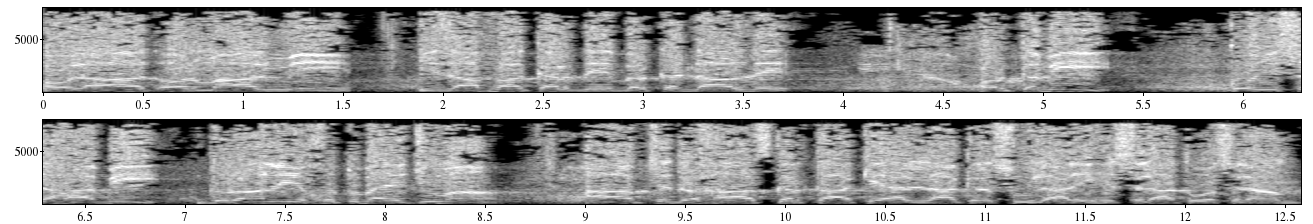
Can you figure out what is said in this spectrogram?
اولاد اور مال میں اضافہ کر دے، برکت ڈال دے۔ اور کبھی کوئی صحابی دوران خطبہ جمعہ آپ سے درخواست کرتا کہ اللہ کے رسول علیہ السلاۃ والسلام،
